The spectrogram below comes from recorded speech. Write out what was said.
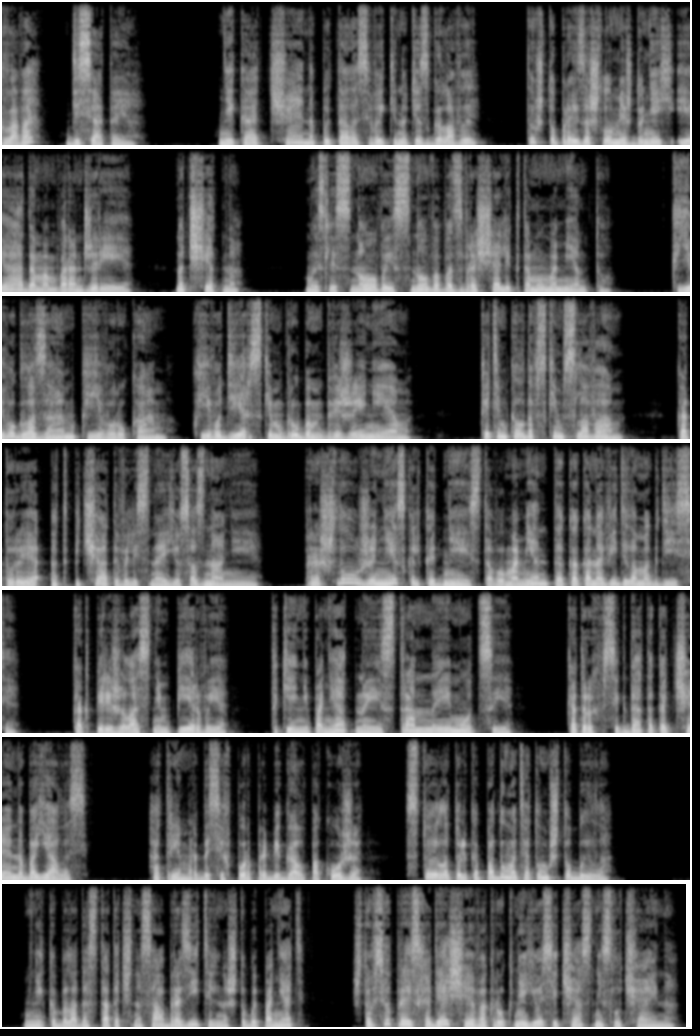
Глава десятая. Ника отчаянно пыталась выкинуть из головы то, что произошло между ней и Адамом в оранжерее, но тщетно. Мысли снова и снова возвращали к тому моменту. К его глазам, к его рукам, к его дерзким грубым движениям, к этим колдовским словам, которые отпечатывались на ее сознании. Прошло уже несколько дней с того момента, как она видела Магдиси — как пережила с ним первые, такие непонятные и странные эмоции, которых всегда так отчаянно боялась. А тремор до сих пор пробегал по коже, стоило только подумать о том, что было. Ника была достаточно сообразительна, чтобы понять, что все происходящее вокруг нее сейчас не случайно.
